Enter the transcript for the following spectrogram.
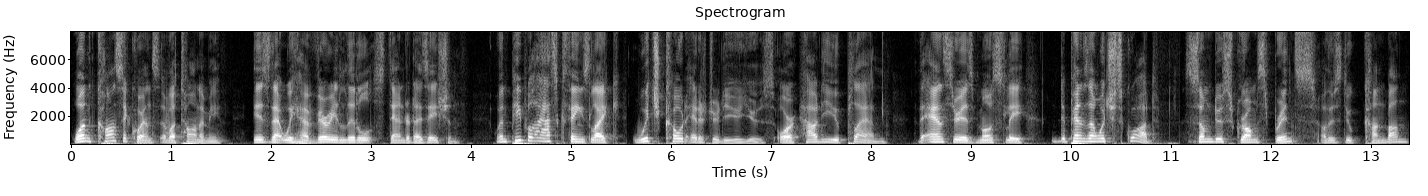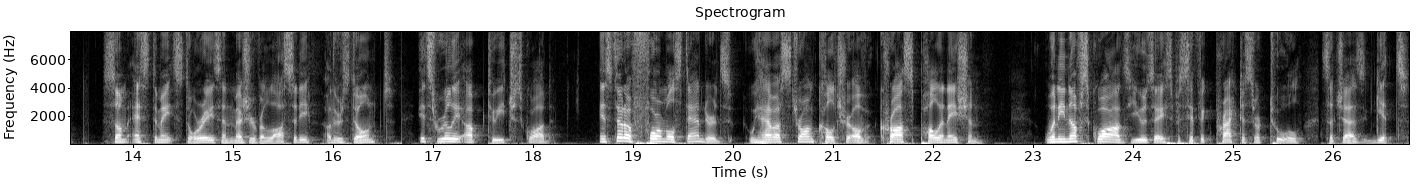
One consequence of autonomy is that we have very little standardization. When people ask things like, which code editor do you use, or how do you plan, the answer is mostly, depends on which squad. Some do Scrum sprints, others do Kanban. Some estimate stories and measure velocity, others don't. It's really up to each squad. Instead of formal standards, we have a strong culture of cross pollination. When enough squads use a specific practice or tool, such as Git,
